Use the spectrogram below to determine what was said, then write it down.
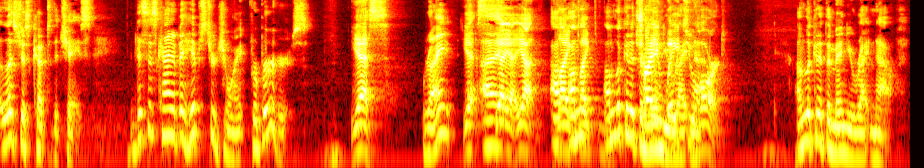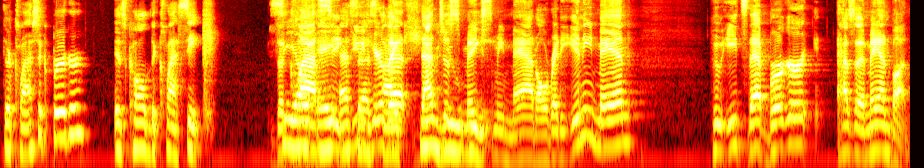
Let's just cut to the chase. This is kind of a hipster joint for burgers, Yes. right? Yes. I- yeah. Yeah. Yeah. Like I'm- like I'm looking at the trying menu way right too now. hard. I'm looking at the menu right now. Their classic burger is called the Classique. The classic. Do you hear that? That just makes me mad already. Any man who eats that burger has a man bun.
